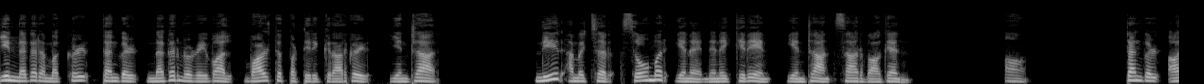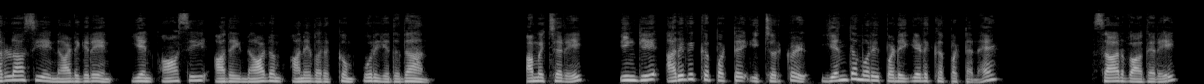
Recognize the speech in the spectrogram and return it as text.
இந்நகர மக்கள் தங்கள் நகர் நுழைவால் வாழ்த்தப்பட்டிருக்கிறார்கள் என்றார். நீர் அமைச்சர் சோமர் என நினைக்கிறேன் என்றான் சார்வாகன். ஆ தங்கள் அருளாசியை நாடுகிறேன். என் ஆசி அதை நாடும் அனைவருக்கும் உரியதுதான். அமைச்சரே இங்கே அறிவிக்கப்பட்ட இச்சொற்கள் எந்த முறைப்படி எடுக்கப்பட்டன? சார்வாகரே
